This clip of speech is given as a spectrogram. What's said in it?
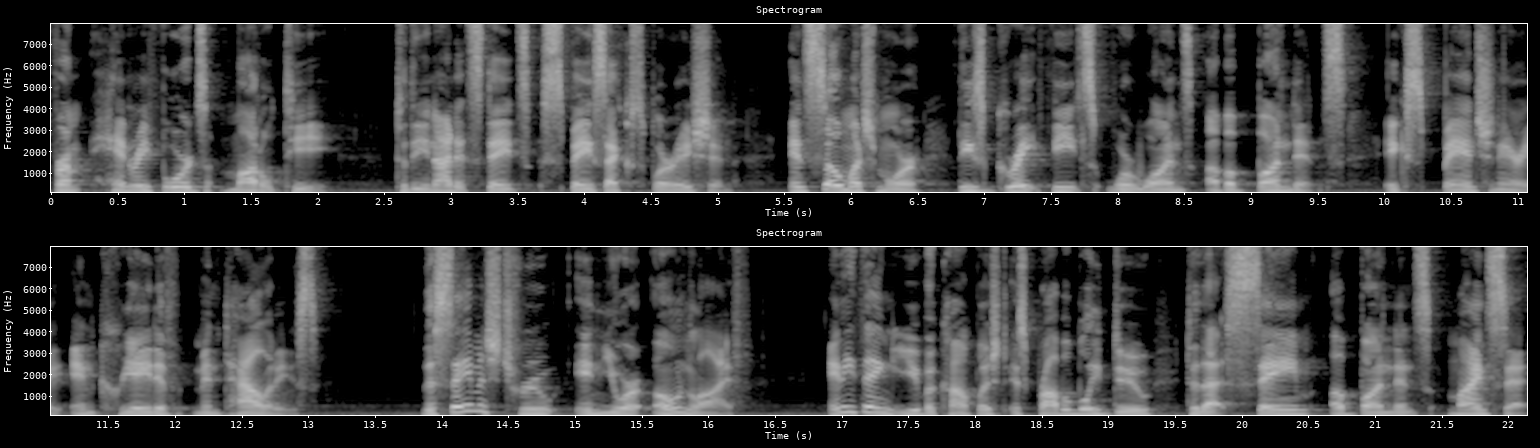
From Henry Ford's Model T to the United States space exploration, and so much more, these great feats were ones of abundance, expansionary, and creative mentalities. The same is true in your own life. Anything you've accomplished is probably due to that same abundance mindset.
